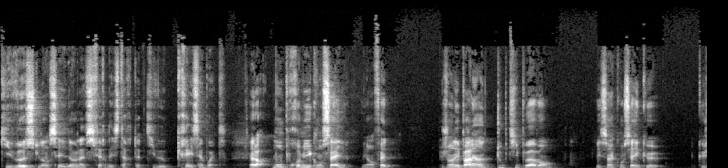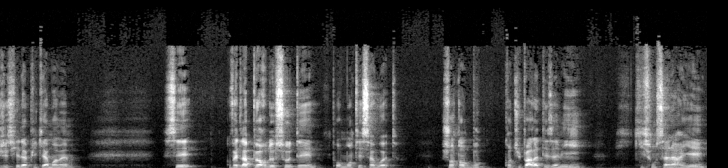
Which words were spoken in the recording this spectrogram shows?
qui veut se lancer dans la sphère des startups, qui veut créer sa boîte? Alors, mon premier conseil, et en fait, j'en ai parlé un tout petit peu avant, mais c'est un conseil que, que j'ai essayé d'appliquer à moi-même, c'est en fait la peur de sauter pour monter sa boîte. J'entends beaucoup, quand tu parles à tes amis qui sont salariés,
